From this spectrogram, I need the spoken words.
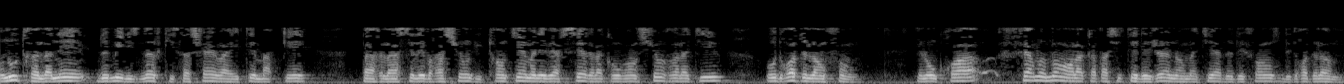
En outre, l'année 2019 qui s'achève a été marquée par la célébration du 30e anniversaire de la Convention relative aux droits de l'enfant. Et l'on croit fermement en la capacité des jeunes en matière de défense des droits de l'homme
